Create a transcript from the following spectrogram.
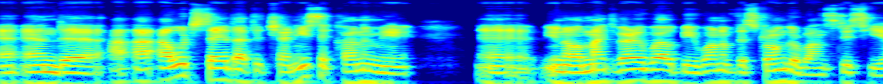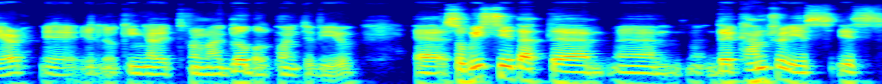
Uh, I I, would say that the Chinese economy uh, you know, might very well be one of the stronger ones this year, uh, looking at it from a global point of view. Uh, so we see that the the country is is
